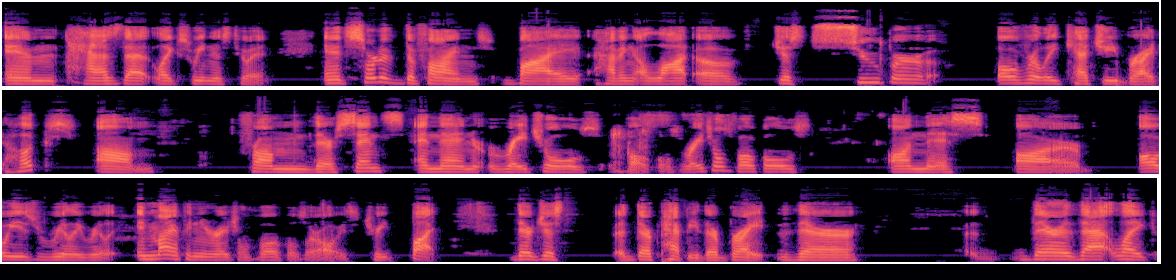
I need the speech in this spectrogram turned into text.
and has that like sweetness to it. And it's sort of defined by having a lot of just super overly catchy bright hooks, um, from their synths and then Rachel's vocals. Rachel's vocals on this are always really, really, in my opinion, Rachel's vocals are always a treat, but they're just, they're peppy, they're bright, they're, they're that like,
